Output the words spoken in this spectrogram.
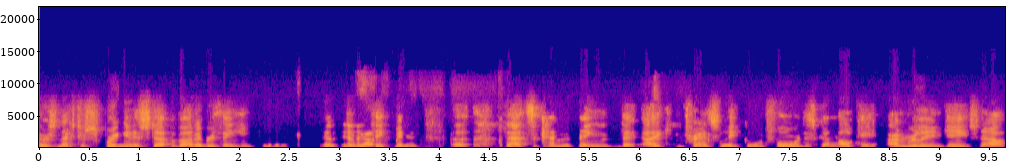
there was an extra spring in his step about everything he did. And, and Yeah. I think, man, uh, that's the kind of thing that I can translate going forward. This guy, okay, I'm really engaged now.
